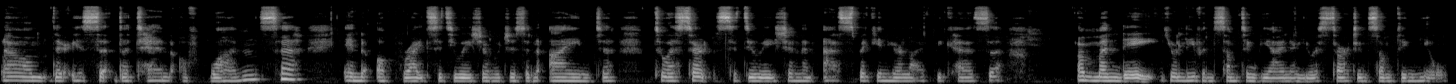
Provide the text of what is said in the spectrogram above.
Um, there is the Ten of Wands in the upright situation, which is an end to a certain situation, an aspect in your life, because on Monday you're leaving something behind or you're starting something new.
